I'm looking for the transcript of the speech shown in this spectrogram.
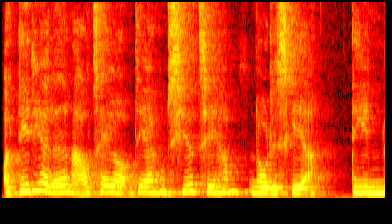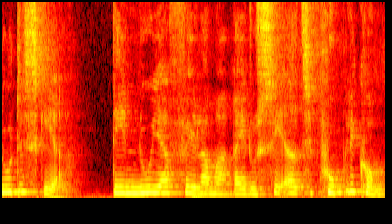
Og det, de har lavet en aftale om, det er, at hun siger til ham, når det sker, det er nu, det sker det er nu, jeg føler mig reduceret til publikum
